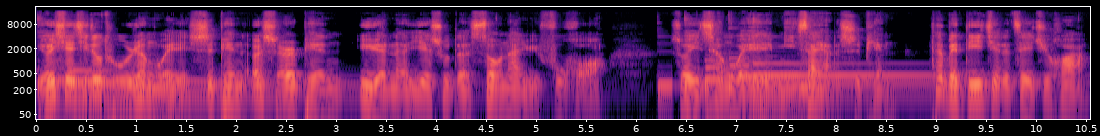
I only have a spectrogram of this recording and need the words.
有一些基督徒认为诗篇二十二篇预言了耶稣的受难与复活，所以称为弥赛亚的诗篇。特别第一节的这一句话：“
